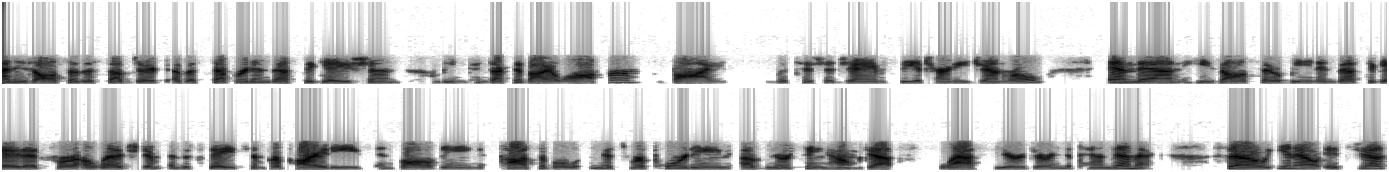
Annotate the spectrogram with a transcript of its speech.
and he's also the subject of a separate investigation being conducted by a law firm by Letitia James, the Attorney General. And then he's also being investigated for alleged the states improprieties involving possible misreporting of nursing home deaths last year during the pandemic. So, you know, it just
